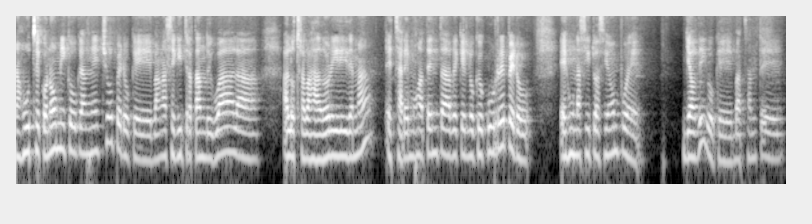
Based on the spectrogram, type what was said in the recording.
ajuste económico que han hecho, pero que van a seguir tratando igual a, los trabajadores y demás. Estaremos atentas a ver qué es lo que ocurre, pero es una situación, pues, ya os digo, que es bastante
